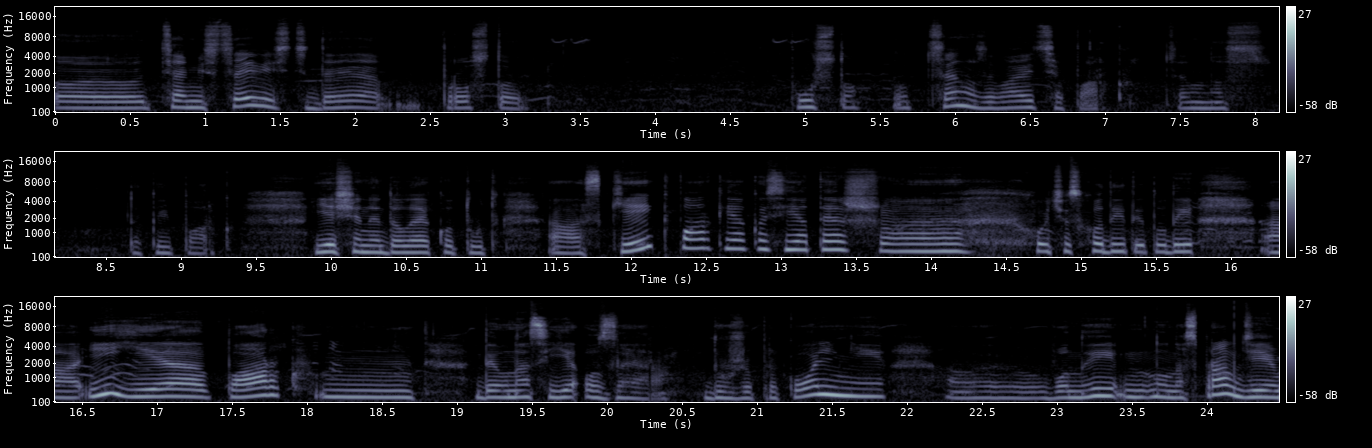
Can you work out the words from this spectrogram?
е, ця місцевість, де просто пусто. От це називається парк. Це у нас такий парк. Є ще недалеко тут скейт-парк, якось я теж е, хочу сходити туди. І є парк, де у нас є озера. Дуже прикольні. Е, Вони ну, насправді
